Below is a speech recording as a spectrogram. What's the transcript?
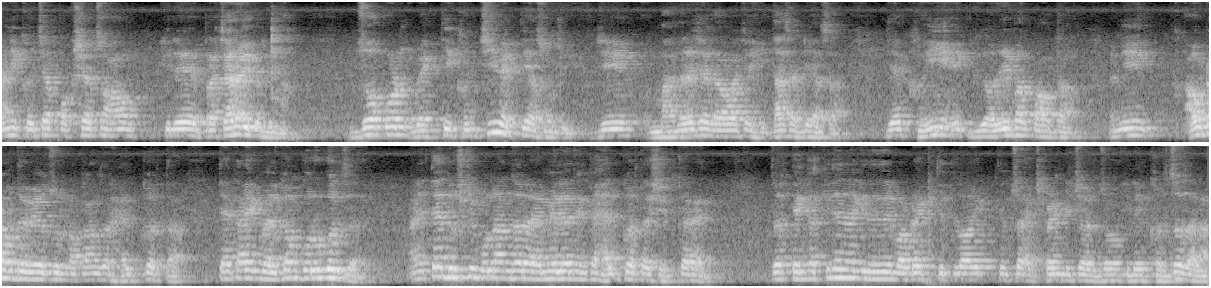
आनी खंयच्या पक्षाचो हांव कितें प्रचारूय करिना. जो कोण व्यक्ती खंयचीय व्यक्ती आसूं ती जी मांद्र्याच्या गांवाच्या हितासाठी आसा जे खंयी एक गरिबाक पावता आनी आवट ऑफ द वे वचून लोकांक जर हेल्प करता तेका एक वेलकम करूंकच जाय आनी त्या दृश्टीकोनान जर एम एल ए तांकां हेल्प करता शेतकऱ्यांक जर तांकां कितें ना कितें तरी बाबड्याक तितलो एक तेंचो एक्सपेंडिचर जो कितें खर्च जाला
